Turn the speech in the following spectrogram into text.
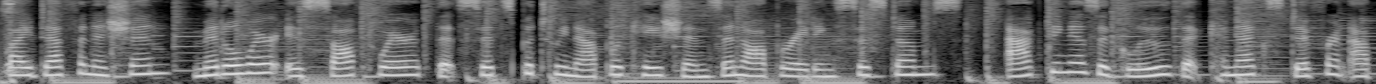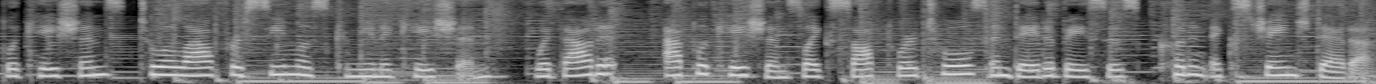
By definition, middleware is software that sits between applications and operating systems, acting as a glue that connects different applications to allow for seamless communication. Without it, applications like software tools and databases couldn't exchange data.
